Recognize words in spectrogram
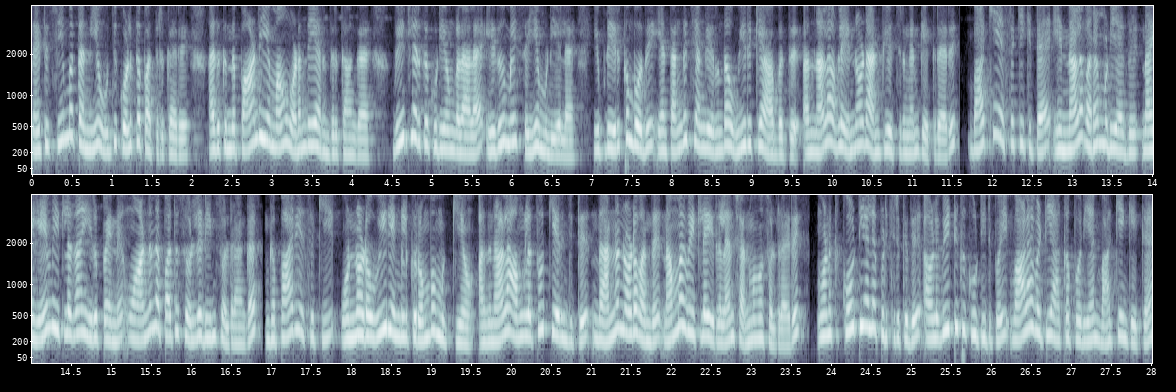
நேற்று சீம தண்ணியை ஊற்றி கொளுத்த பார்த்துருக்காரு. அதுக்கு இந்த பாண்டியம்மாவும் உடந்தையா இருந்திருக்காங்க. வீட்டில் இருக்கக்கூடியவங்களால எதுவுமே செய்ய முடியலை. இப்படி இருக்கும்போது என் தங்கச்சி அங்கே இருந்தால் உயிருக்கே ஆபத்து. அதனால அவளை என்னோட அனுப்பி வச்சிருங்கன்னு கேட்குறாரு பாக்கிய எசக்கிக்கிட்ட என்னால் வர முடியாது. நான் என் வீட்டில் தான் இருப்பேன்னு உன் அண்ணனை பார்த்து சொல்லுடின்னு சொல்கிறாங்க இங்கே பாரு எசக்கி உன்னோட உயிர் எங்களுக்கு ரொம்ப முக்கியம். அதனால அவங்கள தூக்கி எறிஞ்சிட்டு இந்த அண்ணனோட வந்து நம்ம வீட்டில் இருலன்னு சண்முகம் சொல்கிறாரு உனக்கு கோட்டியால பிடிச்சிருக்குது. அவளை வீட்டுக்கு கூட்டிட்டு போய் வாழ வெட்டி ஆக்க போறியான்னு பாக்கியம் கேட்க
